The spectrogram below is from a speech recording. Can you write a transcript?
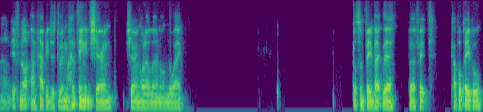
Um, if not, I'm happy just doing my thing and sharing sharing what I learn along the way. Got some feedback there. Perfect. Couple people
